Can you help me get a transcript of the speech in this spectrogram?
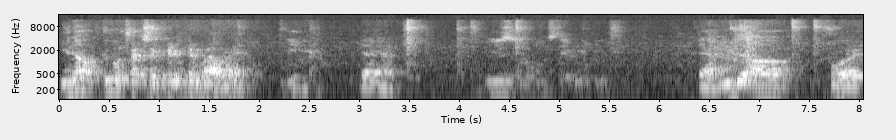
You know Google Translate pretty, pretty well, right? Yeah, Yeah, yeah. using almost everything. Yeah, use it um, for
